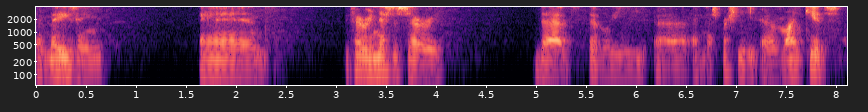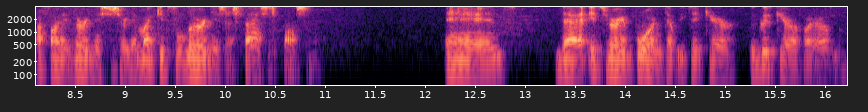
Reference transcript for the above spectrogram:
amazing and very necessary that we, uh, and especially uh, my kids, I find it very necessary that my kids learn this as fast as possible. And that it's very important that we take care, a good care of our own.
